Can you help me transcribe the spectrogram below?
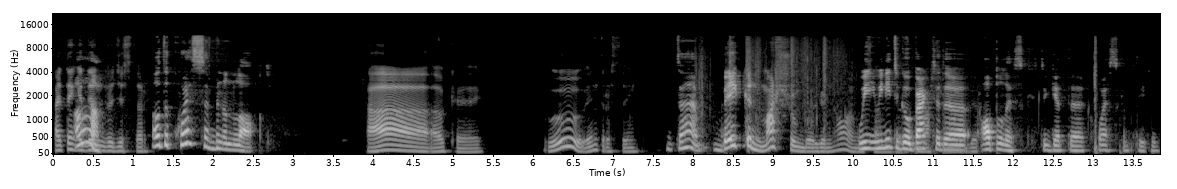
I think it Ah. didn't register. Oh, the quests have been unlocked. Ah, okay. Ooh, interesting. Damn. Bacon mushroom burger. No, We we need to go back to the burger. obelisk to get the quest completed.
